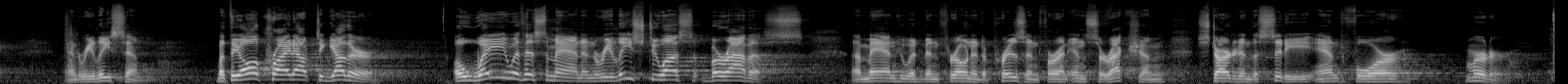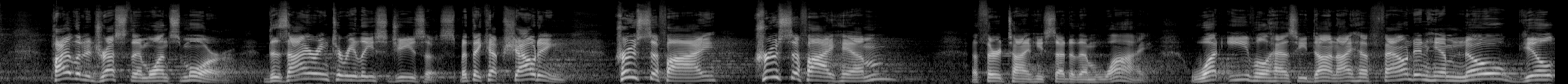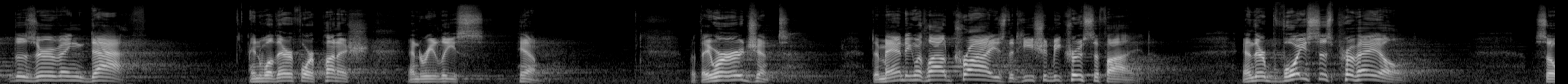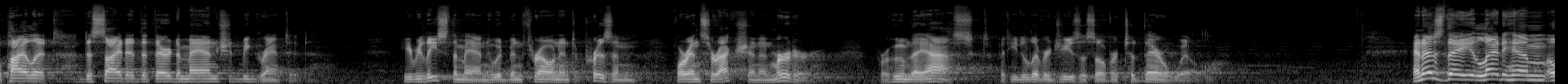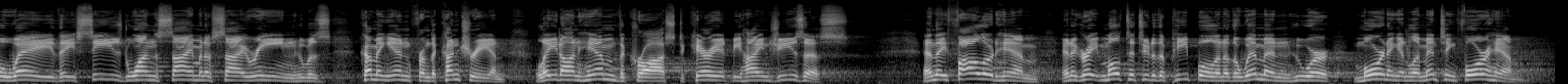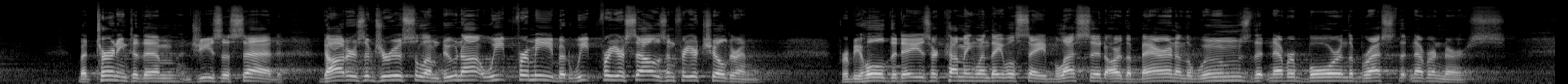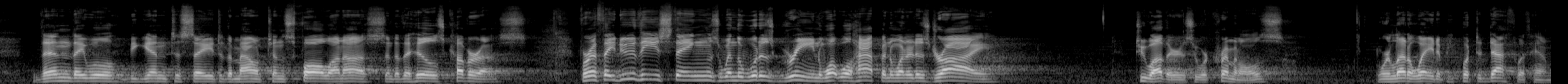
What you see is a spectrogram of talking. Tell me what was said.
and release him. But they all cried out together, Away with this man and release to us Barabbas, a man who had been thrown into prison for an insurrection started in the city and for murder. Pilate addressed them once more, desiring to release Jesus, but they kept shouting, Crucify, crucify him. A third time he said to them, Why? What evil has he done? I have found in him no guilt deserving death and will therefore punish and release him. But they were urgent, demanding with loud cries that he should be crucified, and their voices prevailed. So Pilate decided that their demand should be granted. He released the man who had been thrown into prison for insurrection and murder, for whom they asked, but he delivered Jesus over to their will. And as they led him away, they seized one Simon of Cyrene, who was coming in from the country, and laid on him the cross to carry it behind Jesus. And they followed him, and a great multitude of the people and of the women who were mourning and lamenting for him. But turning to them, Jesus said, Daughters of Jerusalem, do not weep for me, but weep for yourselves and for your children. For behold, the days are coming when they will say, Blessed are the barren and the wombs that never bore and the breasts that never nurse. Then they will begin to say to the mountains, Fall on us, and to the hills, Cover us. For if they do these things when the wood is green, what will happen when it is dry? Two others who were criminals were led away to be put to death with him.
